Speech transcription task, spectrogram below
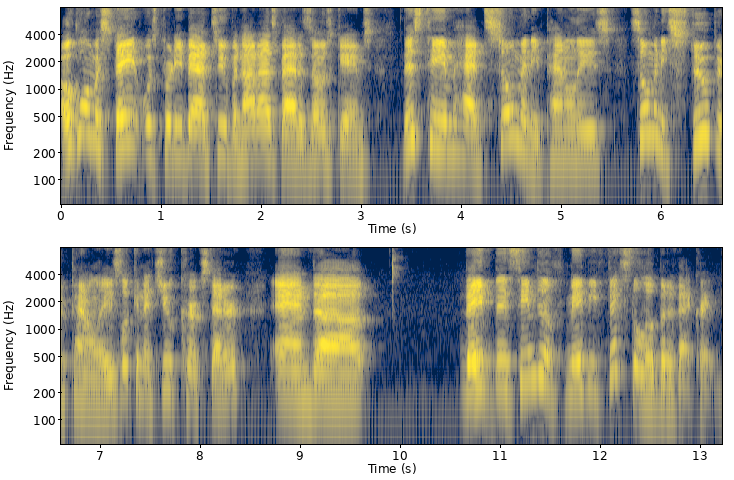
Oklahoma State was pretty bad too, but not as bad as those games. This team had so many penalties, so many stupid penalties. Looking at you, Kerstetter, and uh, they they seem to have maybe fixed a little bit of that, Creighton.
